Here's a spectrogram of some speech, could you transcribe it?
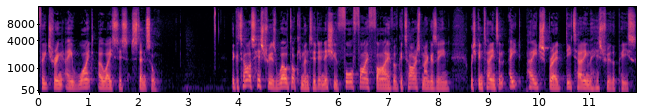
featuring a white Oasis stencil. The guitar's history is well documented in issue 455 of Guitarist magazine, which contains an eight page spread detailing the history of the piece,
